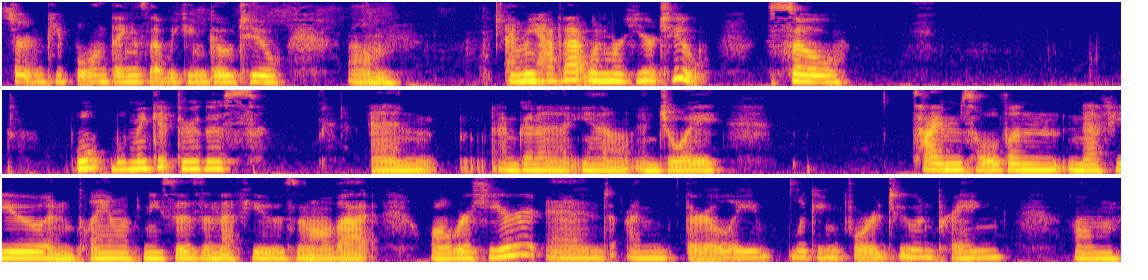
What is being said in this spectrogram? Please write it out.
certain people and things that we can go to. Um, and we have that when we're here too. So we'll we'll make it through this and I'm gonna, you know, enjoy times holding nephew and playing with nieces and nephews and all that while we're here and I'm thoroughly looking forward to and praying um,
